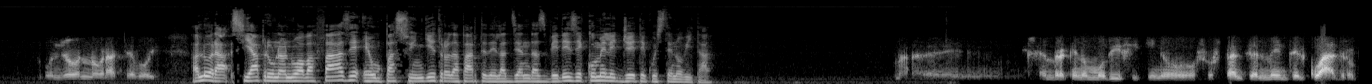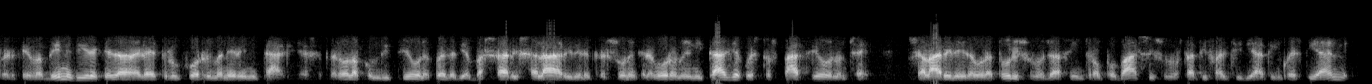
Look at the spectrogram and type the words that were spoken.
Allora si apre una nuova fase, è un passo indietro da parte dell'azienda svedese, come leggete queste novità? Ma, eh, sembra che non modifichino sostanzialmente il quadro, perché va bene dire che la Electrolux può rimanere in Italia, se però la condizione è quella di abbassare i salari delle persone che lavorano in Italia, questo spazio non c'è. I salari dei lavoratori sono già fin troppo bassi, sono stati falcidiati in questi anni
